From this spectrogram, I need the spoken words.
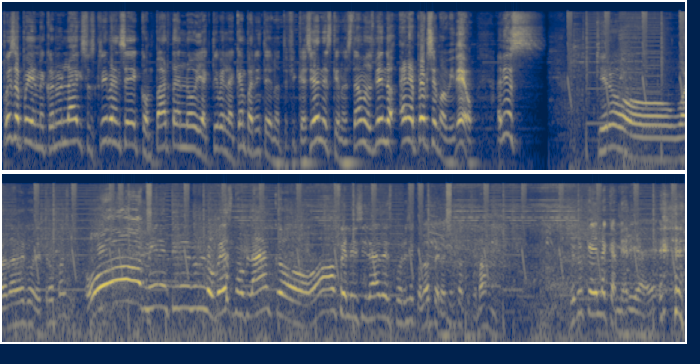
pues apóyenme con un like, suscríbanse, compártanlo y activen la campanita de notificaciones que nos estamos viendo en el próximo video. Adiós. Quiero guardar algo de tropas. ¡Oh! Miren, tienen un lobesno blanco. ¡Oh! Felicidades por ese color, pero siento que se va. Yo creo que ahí la cambiaría, ¿eh?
